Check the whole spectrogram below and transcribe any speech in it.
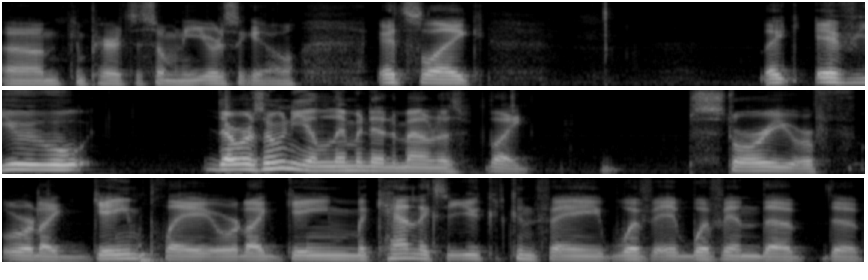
um, compared to so many years ago, it's like like if you there was only a limited amount of like story or or like gameplay or like game mechanics that you could convey within within the the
